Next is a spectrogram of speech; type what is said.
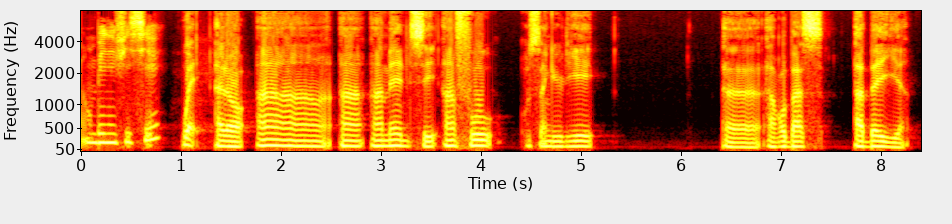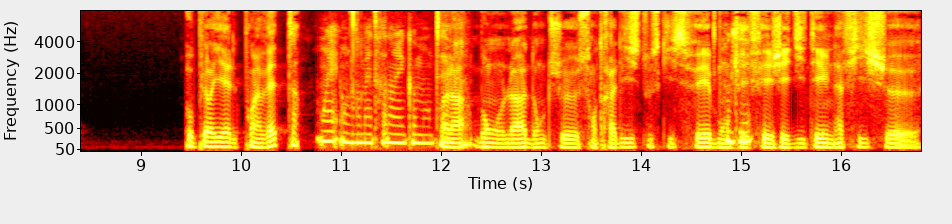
en bénéficier? Ouais. Alors, un, un, un mail, c'est info au singulier euh, arrobas abeille au pluriel point vet. Ouais, on le remettra dans les commentaires. Voilà. Bon, là, donc je centralise tout ce qui se fait. Bon, j'ai fait, j'ai édité une affiche, euh,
